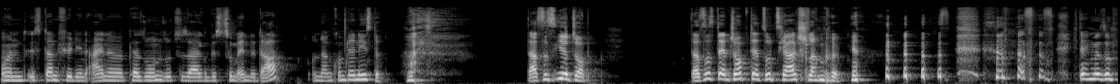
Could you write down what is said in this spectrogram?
und ist dann für den eine Person sozusagen bis zum Ende da und dann kommt der nächste. Das ist ihr Job. Das ist der Job der Sozialschlampe. Ja. ich denke mir so, hm,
